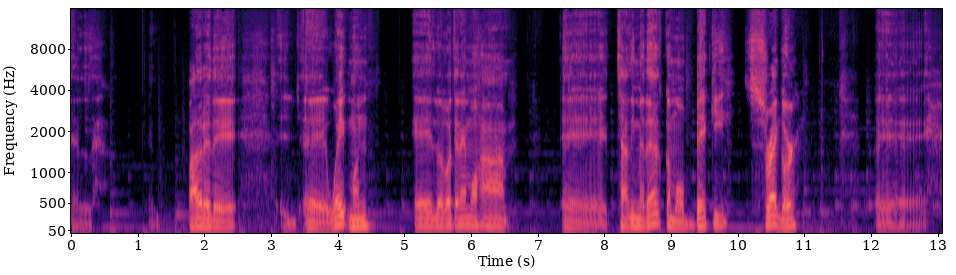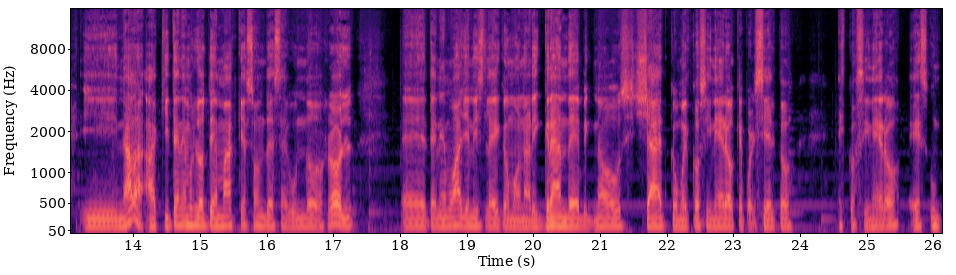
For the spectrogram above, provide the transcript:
el, padre de eh, Waitman. Eh, luego tenemos a eh, Tally Medell como Becky Schreger. Eh, y nada, aquí tenemos los demás que son de segundo rol. tenemos a Jenny Slay como Nariz Grande, Big Nose, Chad como el cocinero, que por cierto, el cocinero es un.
